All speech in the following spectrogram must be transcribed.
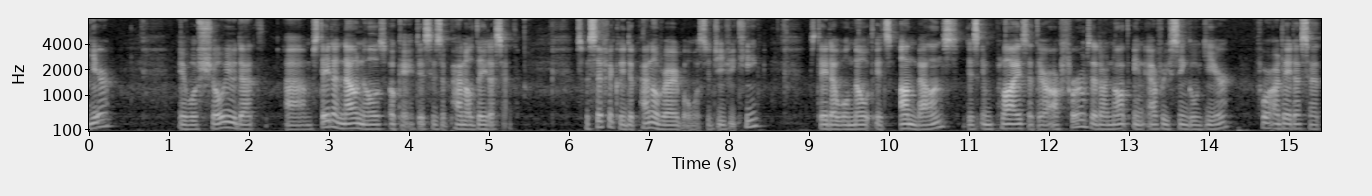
year, it will show you that um, Stata now knows, okay, this is a panel data set. Specifically, the panel variable was the gv key. Stata will note it's unbalanced. This implies that there are firms that are not in every single year for our data set.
